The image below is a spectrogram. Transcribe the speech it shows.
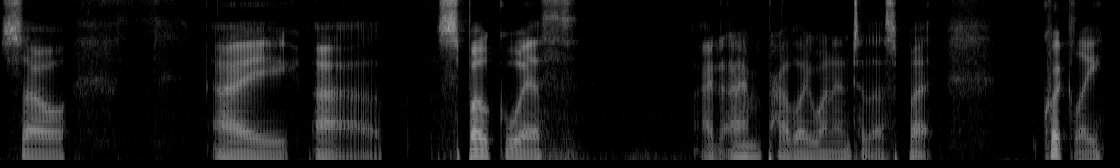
So I uh, spoke with. I, I probably went into this, but quickly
